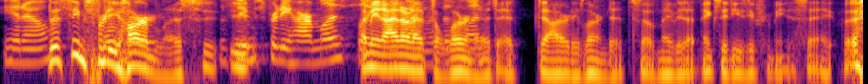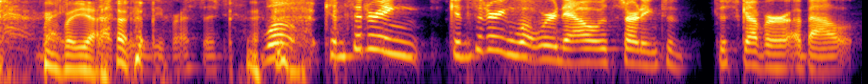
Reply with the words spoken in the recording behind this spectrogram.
you know? this seems pretty over- harmless. This seems pretty harmless. I mean, I don't have to learn it. it. I already learned it, so maybe that makes it easy for me to say. But, Right, but yeah, exactly. easy for us to. Well, considering considering what we're now starting to discover about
